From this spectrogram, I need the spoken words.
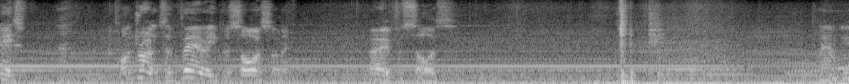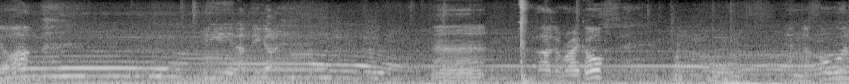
it's hydraulics are very precise on it. Very precise. Clamp you up. And up you go. Uh, plug the brake off. And the forward.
